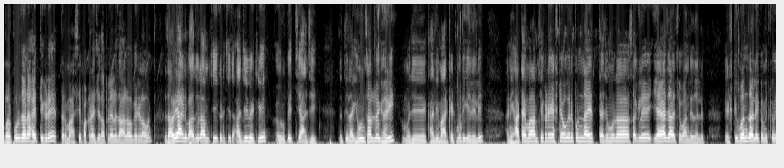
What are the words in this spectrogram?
भरपूर जण आहेत तिकडे तर मासे पकडायचे आपल्याला जाळं वगैरे लावून. जाऊया आणि बाजूला आमची इकडची आजी भेटली रुपेशची आजी. तर तिला घेऊन चाललो आहे घरी म्हणजे खाली मार्केटमध्ये गेलेली. आणि ह्या टायमाला आमच्याकडे एस टी वगैरे पण नाहीत. त्याच्यामुळं सगळे या जायचे वांदे झालेत. एस टी बंद झाले कमीत कमी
